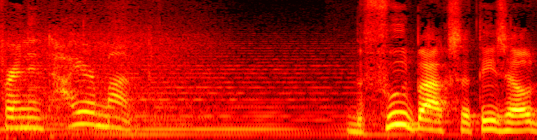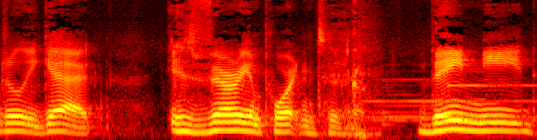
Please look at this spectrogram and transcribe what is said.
for an entire month. The food box that these elderly get is very important to them. They need,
